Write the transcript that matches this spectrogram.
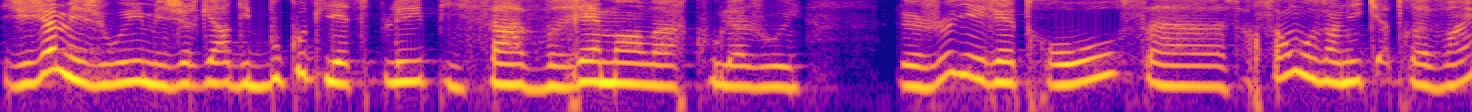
j'ai jamais joué, mais j'ai regardé beaucoup de let's play, puis ça a vraiment l'air cool à jouer. Le jeu est rétro, ça, ça, ressemble aux années 80.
